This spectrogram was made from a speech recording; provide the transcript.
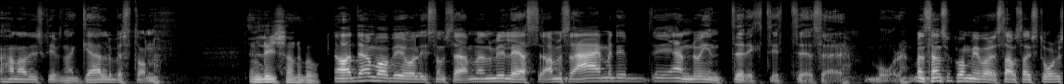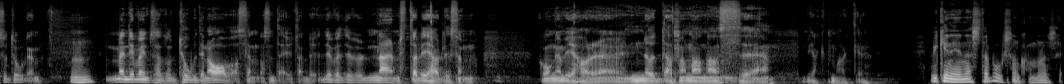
han hade ju skrivit den här Galveston. En lysande bok. Ja, den var vi och liksom så här, men vi läser, ja, men så, nej men det, det är ändå inte riktigt eh, så här vår. Men sen så kom ju, var det Southside Story så tog den. Men det var inte så att de tog den av oss eller något sånt där, utan det, var, det var närmsta vi har liksom, gången vi har eh, nuddat någon annans eh, jaktmarker. Vilken är nästa bok som kommer att se?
